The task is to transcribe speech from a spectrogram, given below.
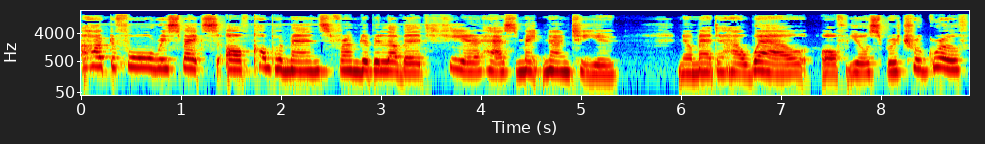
I hope the full respects of compliments from the beloved here has made known to you. No matter how well of your spiritual growth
